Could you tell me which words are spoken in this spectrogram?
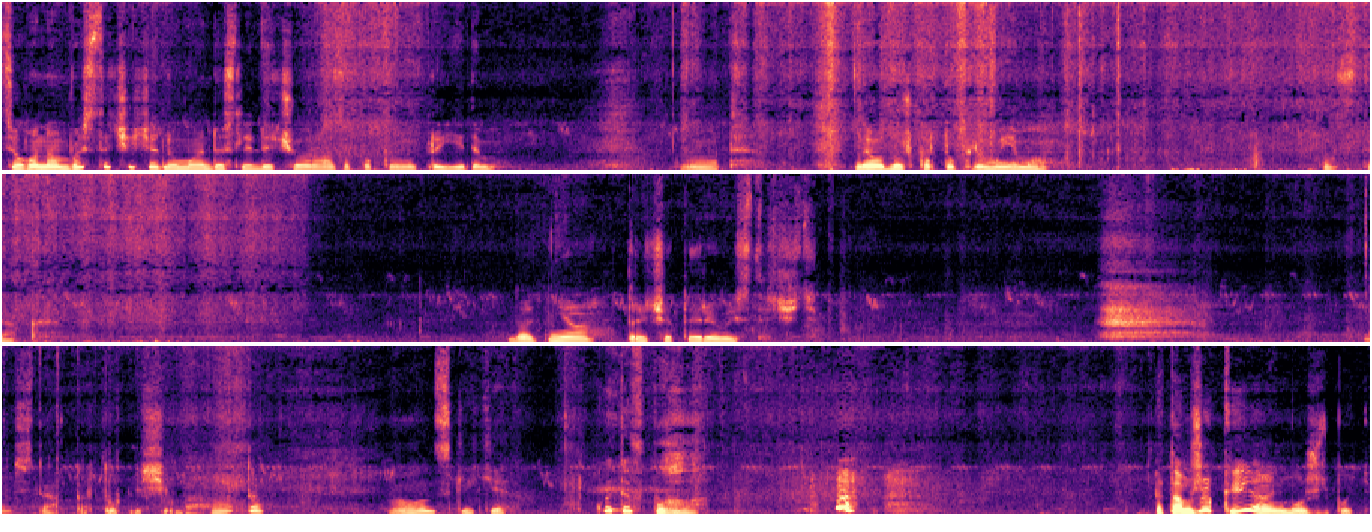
Цього нам вистачить, я думаю, до слідчого разу, поки ми приїдемо. От. Не одну ж картоплю миємо. Ось так. До дня 3-4 вистачить. Ось так, картоплі ще багато. А он скільки. Куди ти впала? А там жуки, Ань, можуть бути.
